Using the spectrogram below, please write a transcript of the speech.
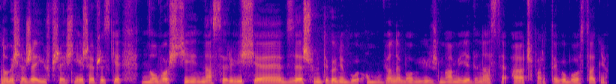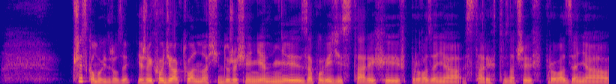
No myślę, że już wcześniejsze wszystkie nowości na serwisie w zeszłym tygodniu były omówione, bo już mamy 11, a 4 było ostatnio. Wszystko, moi drodzy. Jeżeli chodzi o aktualności, dużo się nie, nie, zapowiedzi starych, y, wprowadzenia starych, to znaczy wprowadzenia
